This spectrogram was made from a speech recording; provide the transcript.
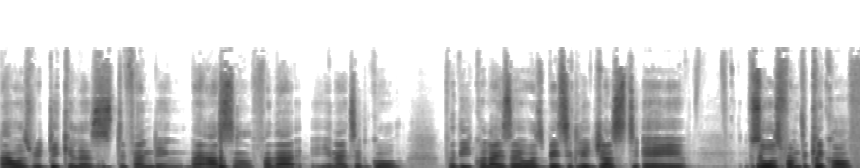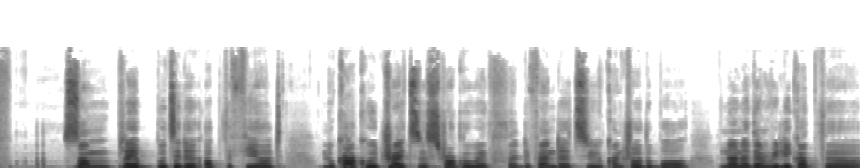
That was ridiculous defending by Arsenal for that United goal for the equalizer. It was basically just a so it was from the kickoff. Some player booted it up the field. Lukaku tried to struggle with a defender to control the ball. None of them really got the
